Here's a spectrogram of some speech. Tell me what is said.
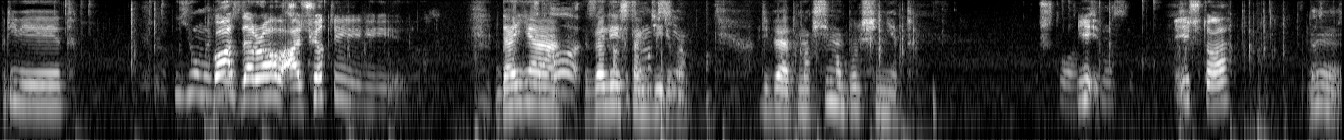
Привет. О, здорово, а чё ты... Да я Что? залез А там дерево. Ребят, Максима больше нет. Что? Смысле? И что? Что Ну?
